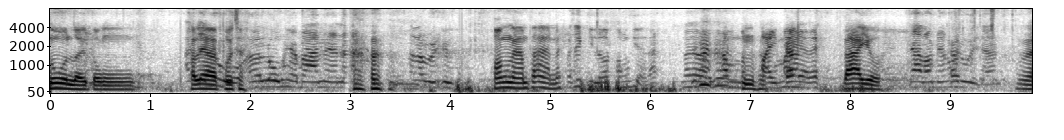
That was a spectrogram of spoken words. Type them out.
นู่นเลยตรงเขาเรียกว่าโภชโรงพยาบาลเนี่ยนะถ้าเราไปถึงห้องน้ำสะอาดไหมไม่ใช่กินแล้วท้องเสียนะน่าจะทำแบบไฟไหม้อะไรได้อยู่อาจารย์เราเดินเข้าไปดูดิอาจารย์ไหน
